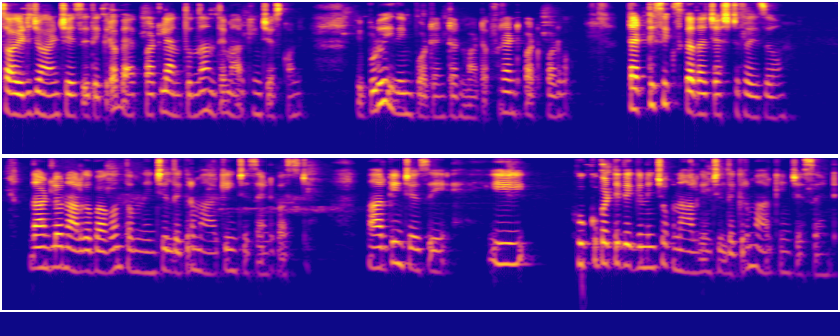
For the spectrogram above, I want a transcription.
సైడ్ జాయింట్ చేసే దగ్గర బ్యాక్ పార్ట్లో ఎంత ఉందో అంతే మార్కింగ్ చేసుకోండి. ఇప్పుడు ఇది ఇంపార్టెంట్ అనమాట ఫ్రంట్ పట్టు పొడవు. థర్టీ సిక్స్ కదా చెస్ట్ సైజు. దాంట్లో నాలుగో భాగం తొమ్మిది ఇంచుల దగ్గర మార్కింగ్ చేసేయండి ఫస్ట్. మార్కింగ్ చేసి ఈ హుక్కు పట్టి దగ్గర నుంచి ఒక నాలుగు ఇంచుల దగ్గర మార్కింగ్ చేసేయండి.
